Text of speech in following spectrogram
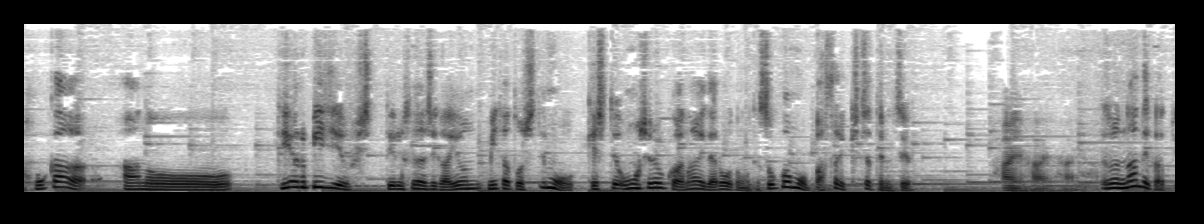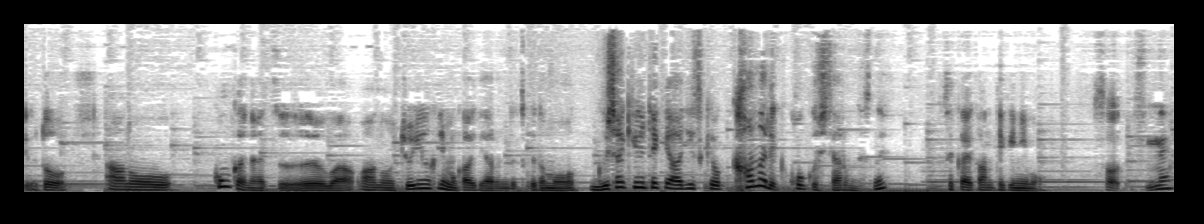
他、あのー TRPG を知ってる人たちが読ん見たとしても、決して面白くはないだろうと思って、そこはもうバッサリ切っちゃってるんですよ。はいはいはい。それなんでかっていうと、あのー今回のやつは、あの、注意書きにも書いてあるんですけども、愚者級的味付けをかなり濃くしてあるんですね。世界観的にも。そうですね。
